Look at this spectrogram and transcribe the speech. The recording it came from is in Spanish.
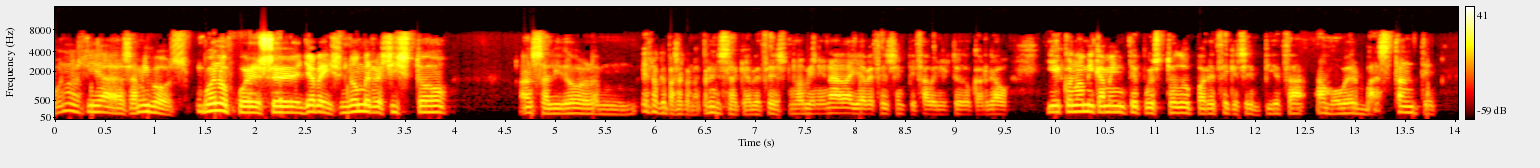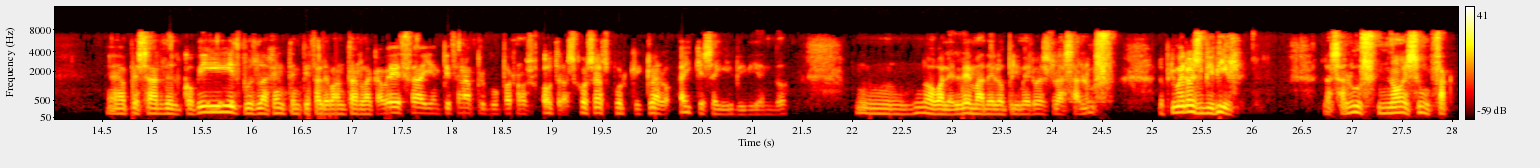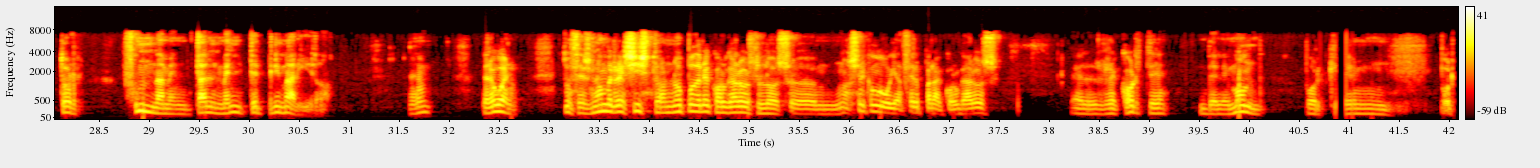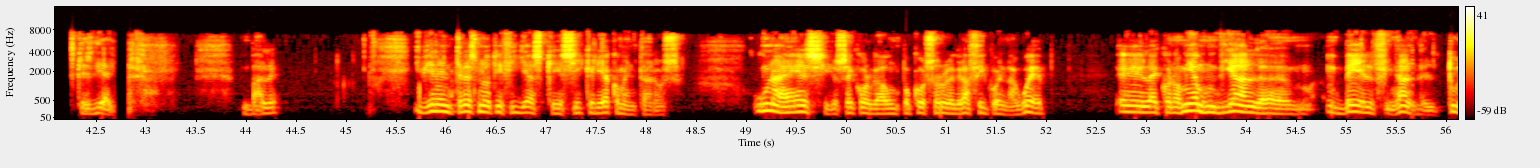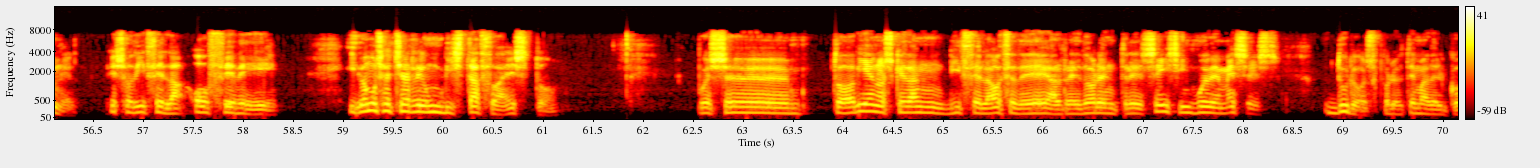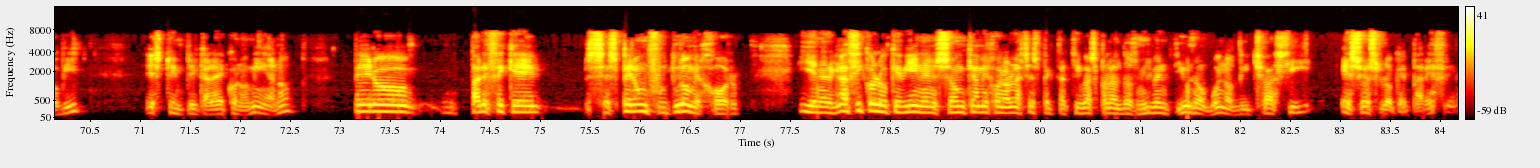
Buenos días, amigos. Bueno, pues eh, ya veis, no me resisto. Han salido, mm, es lo que pasa con la prensa, que a veces no viene nada y a veces empieza a venir todo cargado. Y económicamente, pues todo parece que se empieza a mover bastante. Eh, A pesar del COVID, pues la gente empieza a levantar la cabeza y empiezan a preocuparnos otras cosas porque, claro, hay que seguir viviendo. Mm, No vale el lema de lo primero es la salud. Lo primero es vivir. La salud no es un factor fundamentalmente primario. ¿eh? Pero bueno, entonces no me resisto, no podré colgaros los, eh, no sé cómo voy a hacer para colgaros el recorte de Le Monde, porque, porque es de ayer, ¿vale? Y vienen tres noticillas que sí quería comentaros. Una es, y os he colgado un poco solo el gráfico en la web, eh, la economía mundial ve el final del túnel. Eso dice la OCDE. Y vamos a echarle un vistazo a esto. Pues eh, todavía nos quedan, dice la OCDE, alrededor entre seis y nueve meses duros por el tema del COVID. Esto implicará economía, ¿no? Pero parece que se espera un futuro mejor. Y en el gráfico lo que vienen son que ha mejorado las expectativas para el 2021. Bueno, dicho así, eso es lo que parece.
